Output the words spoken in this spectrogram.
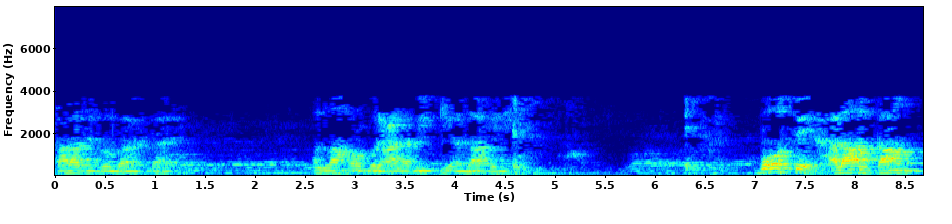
سارا دن روزہ رکھتا ہے۔ اللہ رب العالمین کی رضا کے لیے۔ بہت سے حلال کام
